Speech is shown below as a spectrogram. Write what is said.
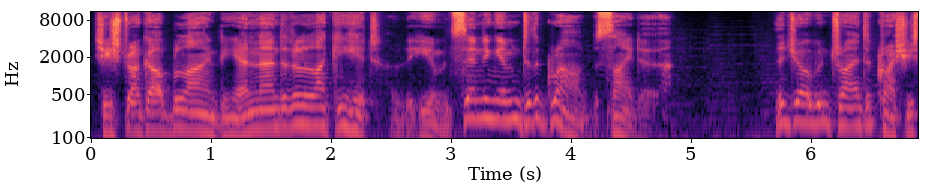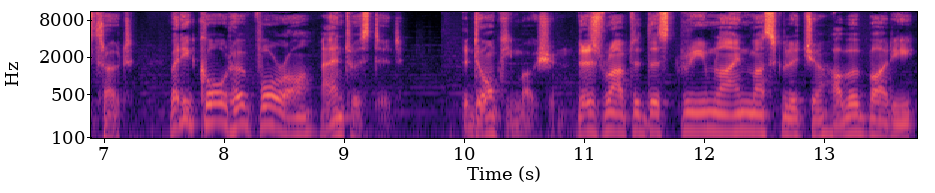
She struck out blindly and landed a lucky hit of the human, sending him to the ground beside her. The Jovan tried to crush his throat, but he caught her forearm and twisted. The donkey motion disrupted the streamlined musculature of her body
